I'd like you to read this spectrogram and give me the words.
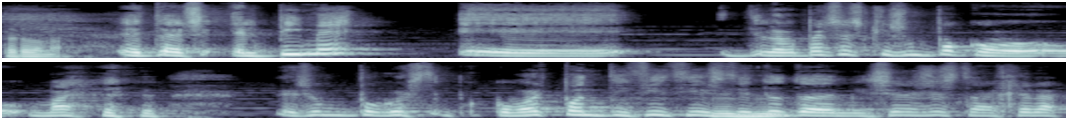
Perdona. Entonces, el PYME, eh, lo que pasa es que es un poco más, es un poco, como es Pontificio Instituto de Misiones Extranjeras,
